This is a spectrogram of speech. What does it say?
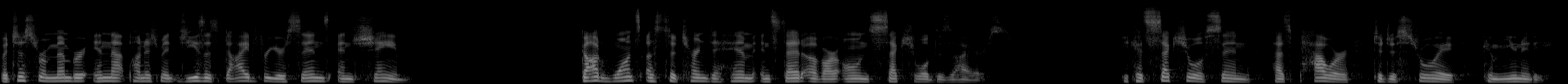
But just remember in that punishment, Jesus died for your sins and shame. God wants us to turn to Him instead of our own sexual desires. Because sexual sin has power to destroy community.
